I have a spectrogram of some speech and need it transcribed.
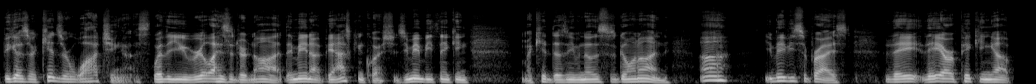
because our kids are watching us. Whether you realize it or not, they may not be asking questions. You may be thinking, my kid doesn't even know this is going on. Uh, you may be surprised. They they are picking up.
